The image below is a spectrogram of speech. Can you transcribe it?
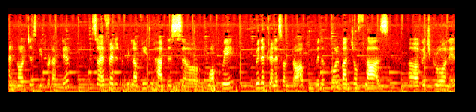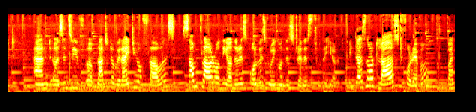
and not just be productive. So I felt it would be lovely to have this uh, walkway with a trellis on top with a whole bunch of flowers uh, which grow on it. And uh, since we've uh, planted a variety of flowers, some flower or the other is always growing on this trellis through the year. It does not last forever, but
